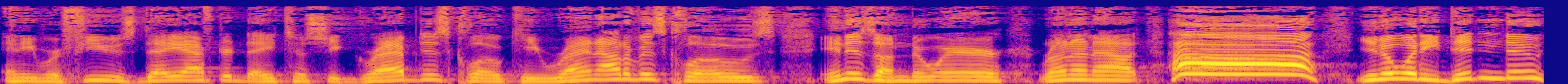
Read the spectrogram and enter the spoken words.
and he refused day after day till she grabbed his cloak. He ran out of his clothes in his underwear, running out. Ah! You know what he didn't do?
